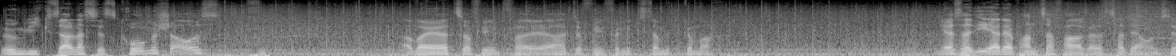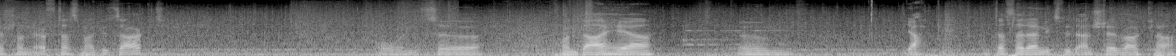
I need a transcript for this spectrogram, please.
irgendwie sah das jetzt komisch aus. Aber er hat auf jeden Fall, er hat auf jeden Fall nichts damit gemacht. Er ist halt eher der Panzerfahrer, das hat er uns ja schon öfters mal gesagt. Und äh, von daher, ähm, ja, dass er da nichts mit anstellt, war klar.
